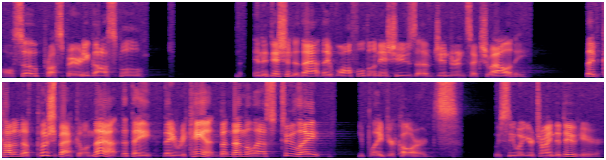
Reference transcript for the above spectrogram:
Also, prosperity gospel. In addition to that, they've waffled on issues of gender and sexuality. They've caught enough pushback on that that they, they recant, but nonetheless, too late, you played your cards. We see what you're trying to do here.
